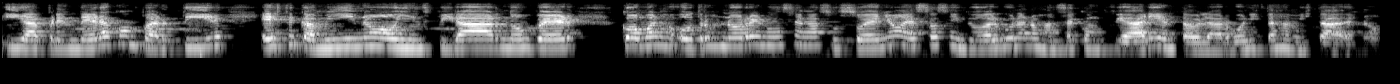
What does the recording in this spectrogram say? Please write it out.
y aprender a compartir este camino, inspirarnos, ver cómo los otros no renuncian a su sueño, eso sin duda alguna nos hace confiar y entablar bonitas amistades, ¿no?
